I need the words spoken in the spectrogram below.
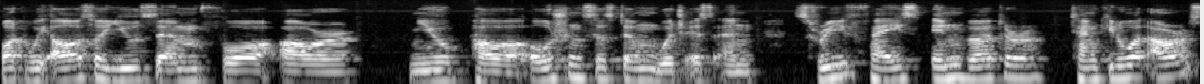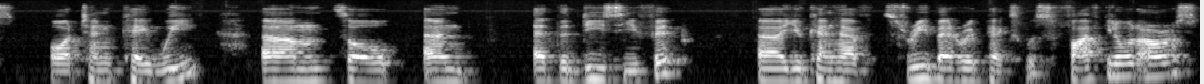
but we also use them for our new Power Ocean system, which is an three-phase inverter, 10 kilowatt hours or 10 kV. Um, so, and at the DC Fit, uh, you can have three battery packs with five kilowatt hours.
